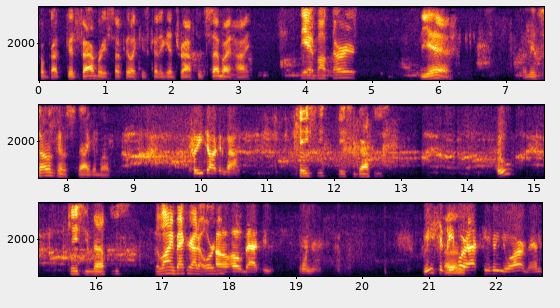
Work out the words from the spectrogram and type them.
from got good fabric, so I feel like he's gonna get drafted semi high. Yeah, about third. Yeah. I mean, someone's gonna snag him up. Who are you talking about? Casey, Casey Matthews, Who? Casey Matthews. The linebacker out of Oregon. Oh, oh, Matthews. Wondering. Misha, people Um, are asking who you are, man.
